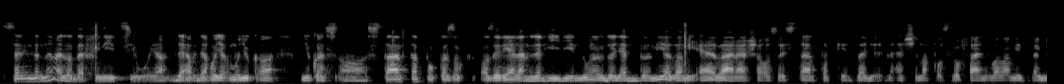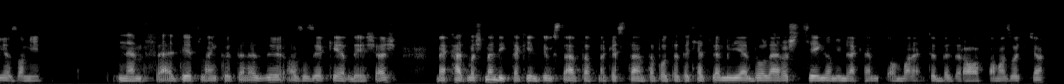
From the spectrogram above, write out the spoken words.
szerintem nem ez a definíciója. De, de hogy mondjuk a, mondjuk a, a startupok azok azért jellemzően így indulnak, de hogy ebből mi az, ami elvárás ahhoz, hogy startupként lehessen apostrofálni valamit, meg mi az, ami nem feltétlen kötelező, az azért kérdéses. Meg hát most meddig tekintünk startupnak egy startupot, tehát egy 70 milliárd dolláros cég, aminek nem tudom, van több ezer alkalmazottja,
